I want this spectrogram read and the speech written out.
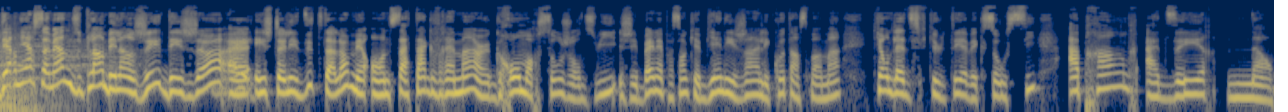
Dernière semaine du plan Bélanger déjà, euh, et je te l'ai dit tout à l'heure, mais on s'attaque vraiment à un gros morceau aujourd'hui. J'ai bien l'impression qu'il y a bien des gens à l'écoute en ce moment qui ont de la difficulté avec ça aussi. Apprendre à dire non.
